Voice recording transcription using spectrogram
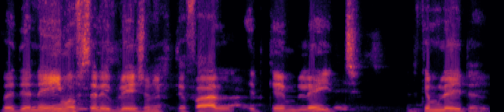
by the name of celebration ihtifal, it came late. It came later.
